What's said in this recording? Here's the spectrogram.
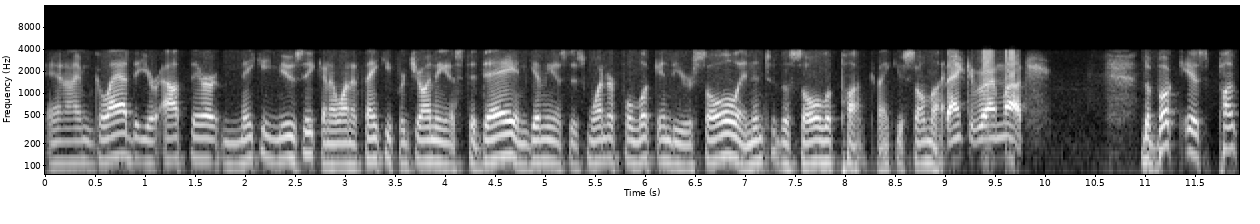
And I'm glad that you're out there making music. And I want to thank you for joining us today and giving us this wonderful look into your soul and into the soul of punk. Thank you so much. Thank you very much. The book is Punk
